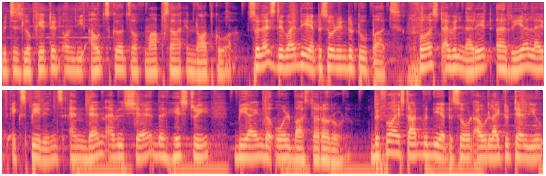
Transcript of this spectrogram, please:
which is located on the outskirts of Mapsa in North Goa. So let's divide the episode into two parts. First, I will narrate a real life experience and then I will share the history behind the old Bastora road. Before I start with the episode, I would like to tell you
